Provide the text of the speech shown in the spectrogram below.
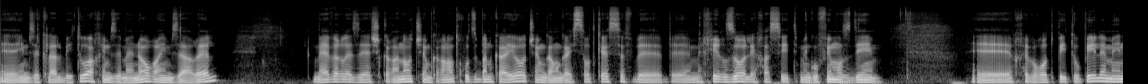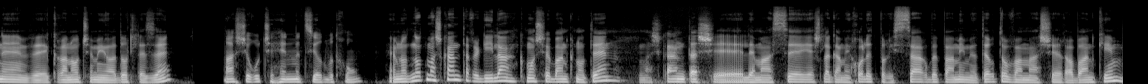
אה, אם זה כלל ביטוח, אם זה מנורה, אם זה הראל. מעבר לזה יש קרנות שהן קרנות חוץ בנקאיות, שהן גם מגייסות כסף במחיר זול יחסית מגופים מוסדיים. אה, חברות P2P למיניהן וקרנות שמיועדות לזה. מה השירות שהן מציעות בתחום? הן נותנות משכנתה רגילה כמו שבנק נותן, משכנתה שלמעשה יש לה גם יכולת פריסה הרבה פעמים יותר טובה מאשר הבנקים,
